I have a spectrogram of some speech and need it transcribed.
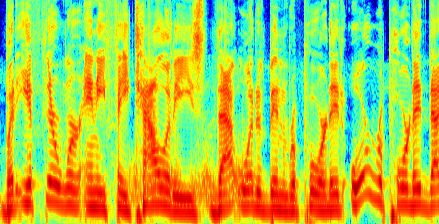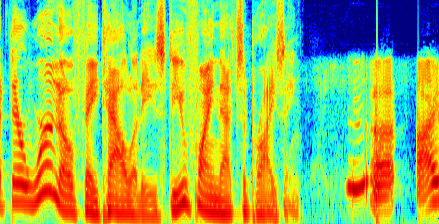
But if there were any fatalities, that would have been reported or reported that there were no fatalities. Do you find that surprising? Uh, I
